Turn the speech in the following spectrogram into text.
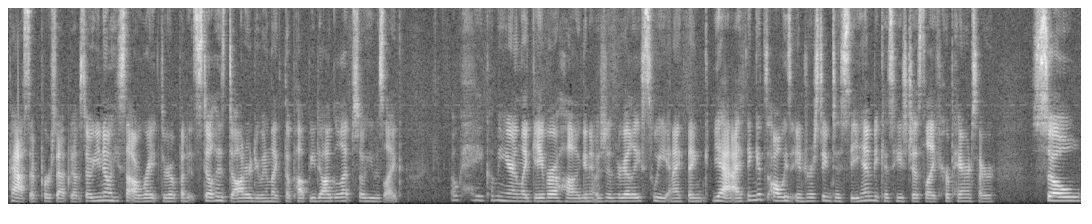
passive perceptive. So, you know, he saw right through it, but it's still his daughter doing like the puppy dog lip. So he was like, okay, come here and like gave her a hug. And it was just really sweet. And I think, yeah, I think it's always interesting to see him because he's just like, her parents are so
